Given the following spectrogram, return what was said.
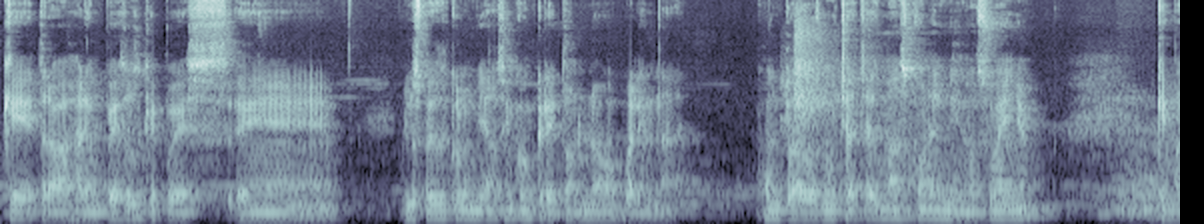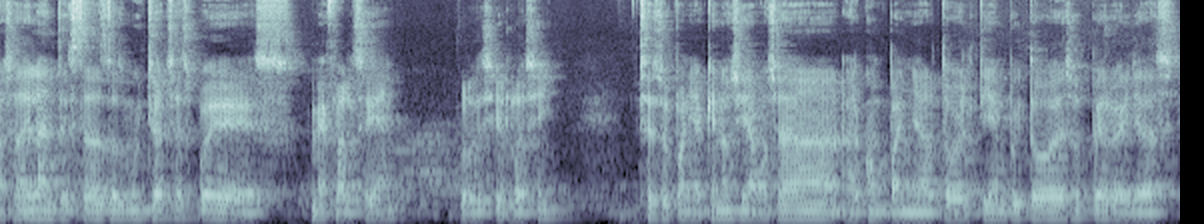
que trabajar en pesos que pues eh, los pesos colombianos en concreto no valen nada. Junto a dos muchachas más con el mismo sueño, que más adelante estas dos muchachas pues me falsean, por decirlo así. Se suponía que nos íbamos a acompañar todo el tiempo y todo eso, pero ellas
